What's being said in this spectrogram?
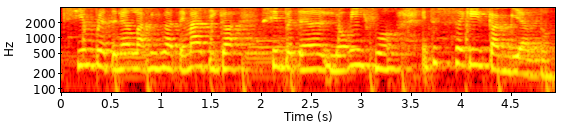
siempre tener la misma temática, siempre tener lo mismo. Entonces hay que ir cambiando.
